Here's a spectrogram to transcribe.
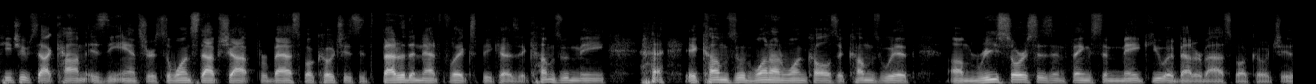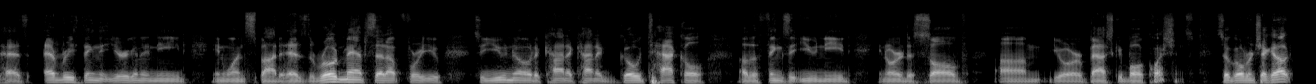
teachhoops.com is the answer. It's the one stop shop for basketball coaches. It's better than Netflix because it comes with me, it comes with one on one calls, it comes with um, resources and things to make you a better basketball coach. It has everything that you're going to need in one spot. It has the roadmap set up for you so you know to kind of kind of go tackle the things that you need in order to solve um, your basketball questions. So go over and check it out.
